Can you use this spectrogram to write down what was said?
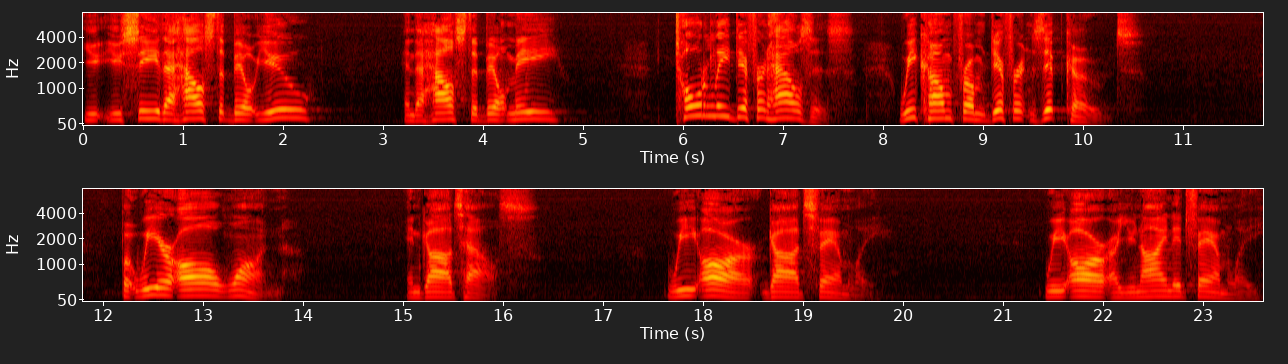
You, you see the house that built you and the house that built me, totally different houses. We come from different zip codes, but we are all one in God's house. We are God's family. We are a united family,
